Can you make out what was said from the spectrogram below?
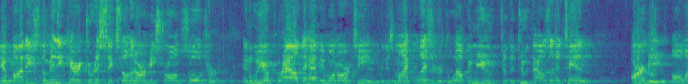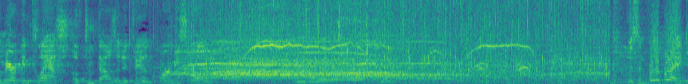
embodies the many characteristics of an Army strong soldier, and we are proud to have him on our team. It is my pleasure to welcome you to the 2010 Army All American Class of 2010. Army Strong. Listen for the break.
